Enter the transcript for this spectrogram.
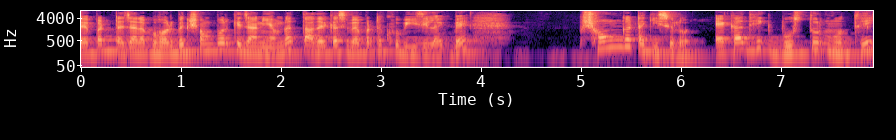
ব্যাপারটা যারা ভরবেগ সম্পর্কে জানি আমরা, তাদের কাছে ব্যাপারটা খুব ইজি লাগবে। সংজ্ঞাটা কী ছিল? একাধিক বস্তুর মধ্যে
